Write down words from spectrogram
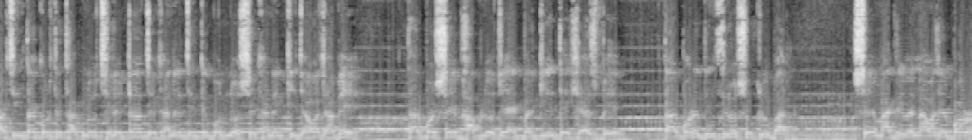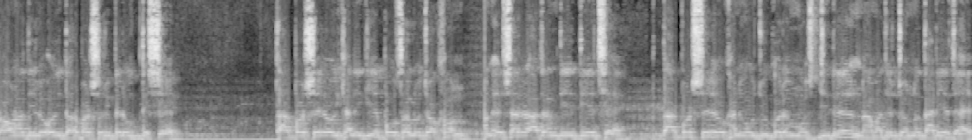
আর চিন্তা করতে থাকল, ছেলেটা যেখানে যেতে বলল, সেখানে কি যাওয়া যাবে? তারপর সে ভাবলো যে একবার গিয়ে দেখে আসবে। তারপরের দিন ছিল শুক্রবার। সে মাগরিবের নামাজের পর রওনা দিল ওই দরবার শরীফের উদ্দেশ্যে। তারপর সে ওইখানে গিয়ে পৌঁছালো যখন এশারের আজান দিয়ে দিয়েছে। তারপর সে ওখানে উজু করে মসজিদে নামাজের জন্য দাঁড়িয়ে যায়।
